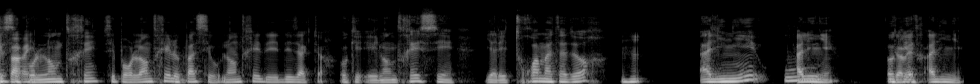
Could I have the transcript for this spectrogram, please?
Et ça, c'est pour l'entrée. C'est pour l'entrée, le Paseo, l'entrée des, des acteurs. Ok. Et l'entrée, c'est. Il y a les trois matadors Mhm. alignés ou. Alignés. Ils Ok. doivent être alignés.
